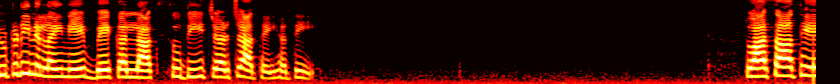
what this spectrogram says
ચૂંટણીને લઈને બે કલાક સુધી ચર્ચા થઈ હતી. તો આ સાથે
